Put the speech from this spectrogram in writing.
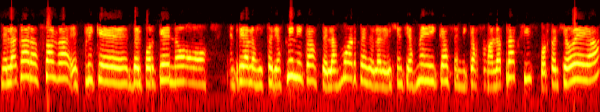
de la cara salga, explique del por qué no entrega las historias clínicas de las muertes, de las negligencias médicas, en mi caso mala praxis, por Sergio Vega.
